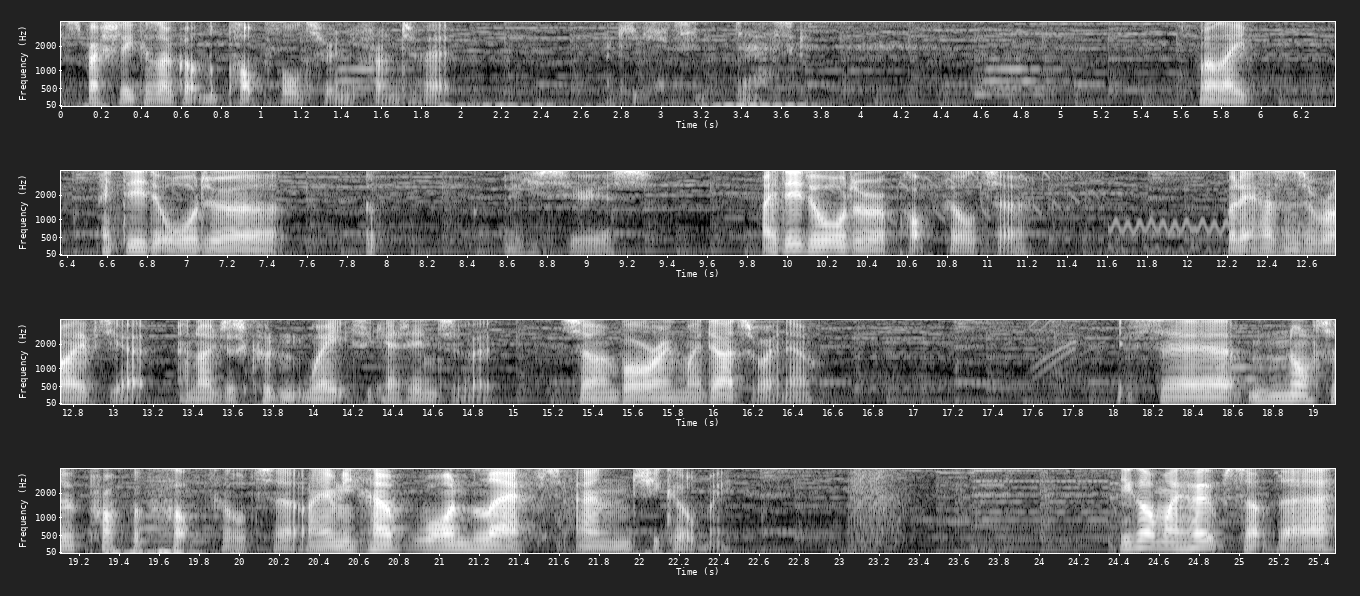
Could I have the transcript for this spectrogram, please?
Especially because I've got the pop filter in front of it. I keep hitting the desk. Well, I, I did order a, a... Are you serious? I did order a pop filter, but it hasn't arrived yet, and I just couldn't wait to get into it. So I'm borrowing my dad's right now. It's uh, not a proper pop filter. I only have one left, and she killed me. You got my hopes up there.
